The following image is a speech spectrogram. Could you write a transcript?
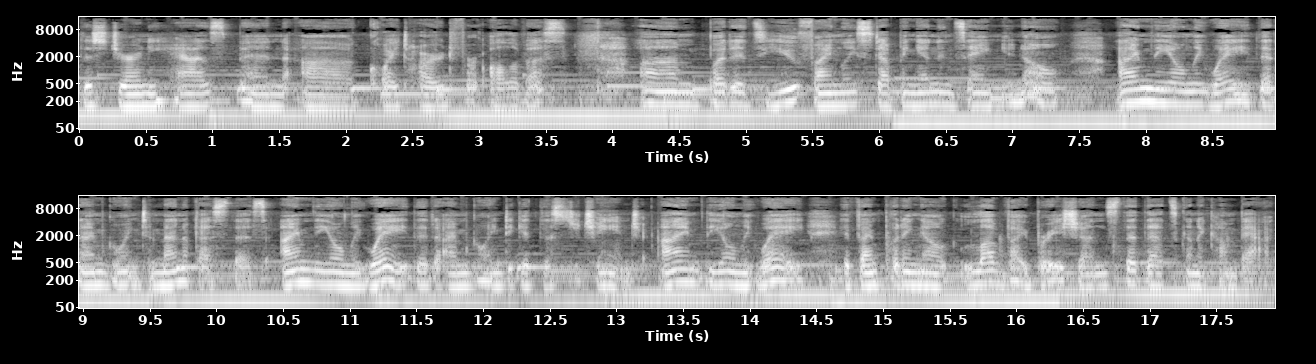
This journey has been uh, quite hard for all of us, um, but it's you finally stepping in and saying, you know, I'm the only way that I'm going to manifest this. I'm the only way that I'm going to get this to change. I'm the only way, if I'm putting out love vibrations, that that's going to come back.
